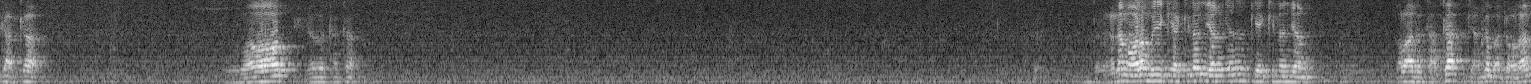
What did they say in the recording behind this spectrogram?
gagak Stop, jangan kakak. Kadang-kadang orang punya keyakinan yang, yang keyakinan yang kalau ada kakak dianggap ada orang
